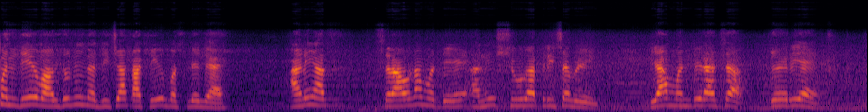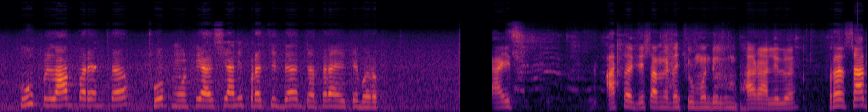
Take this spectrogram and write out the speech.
मंदिर वालदुनी नदीच्या काठी बसलेले आहे. आणि आज श्रावणामध्ये आणि शिवरात्रीच्या वेळी या मंदिराच्या जो एरिया आहे. खूप लांबपर्यंत खूप मोठी अशी आणि प्रसिद्ध जत्रा येथे भरत काहीच असं जे सांगायचं शिव मंदिरून बाहेर आलेलो आहे. प्रसाद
